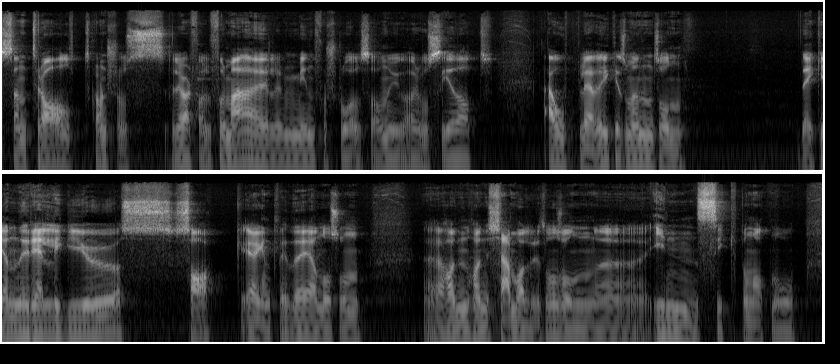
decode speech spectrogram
sentralt, kanskje hos Eller i hvert fall for meg, eller min forståelse av Nygaard, å si at jeg opplever det ikke som en sånn Det er ikke en religiøs sak, egentlig. Det er noe som han, han kommer aldri til noen sånn innsikt om at noe Eh,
